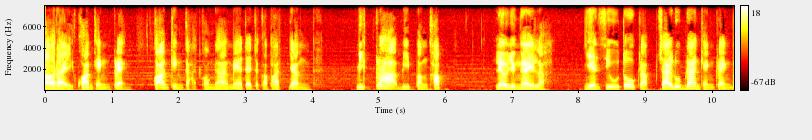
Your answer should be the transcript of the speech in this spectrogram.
อะไร ความแข็งแกร่ง ความเก่งกาจของนางแม้แต่จักรพรรดิยังมิกล้าบีบบังคับ แล้วยังไงล่ะ เหยียนซิวโต้กลับชายรูปร่างแข็งแกร่งใบ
